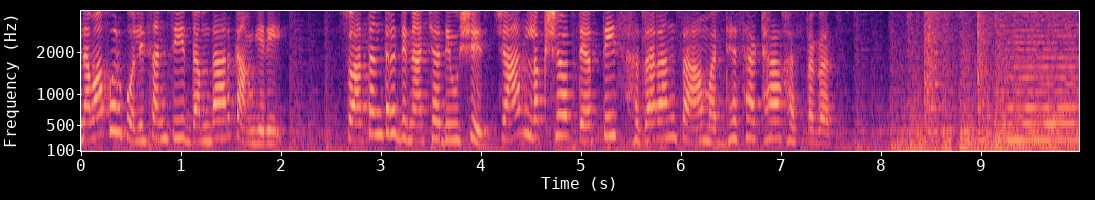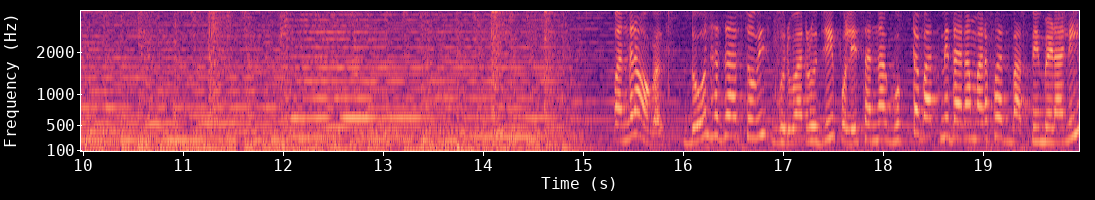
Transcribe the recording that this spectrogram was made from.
नवापूर पोलिसांची दमदार कामगिरी. स्वातंत्र्य दिनाच्या दिवशी चार लक्ष तेहतीस हजारांचा मध्यसाठा हस्तगत. पंधरा ऑगस्ट दोन हजार चोवीस गुरुवार रोजी पोलिसांना गुप्त बातमीदारामार्फत बातमी मिळाली.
